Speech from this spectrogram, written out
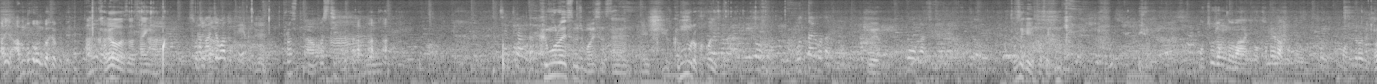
아니 안 무거운 거예요 근데. 아, 가벼워서 다행이에요. 나 만져봐도 돼요? 플라스틱. 플라스틱. 금으로 했으면 좀 멋있었어. 네. 금무로 바꿔주세요. 이거 못 달고 다녀. 왜요? 무거워가지고. 도색이에요 도색. 5초 정도만 이거 카메라 보고 손 한번 흔들어 주세요.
